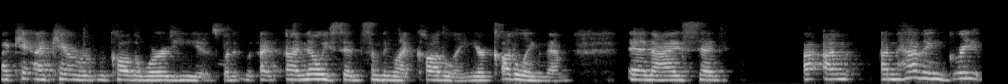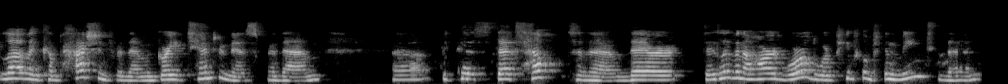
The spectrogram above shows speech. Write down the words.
I can't I can't recall the word he used, but it, I I know he said something like coddling. You're coddling them, and I said I, I'm I'm having great love and compassion for them and great tenderness for them uh, because that's helpful to them. They're they live in a hard world where people have been mean to them,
